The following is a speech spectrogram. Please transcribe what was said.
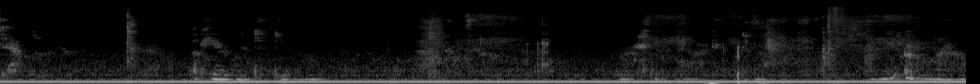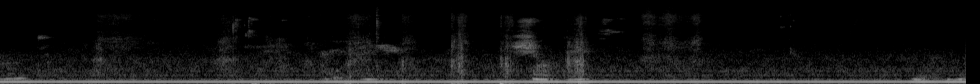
Yeah, it's really we're going to do brush the back right around. On your shoulders. Mhm.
